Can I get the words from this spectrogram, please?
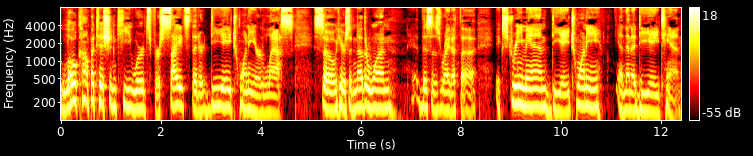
low competition keywords for sites that are DA20 or less. So here's another one this is right at the extreme end, DA20, and then a DA10.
